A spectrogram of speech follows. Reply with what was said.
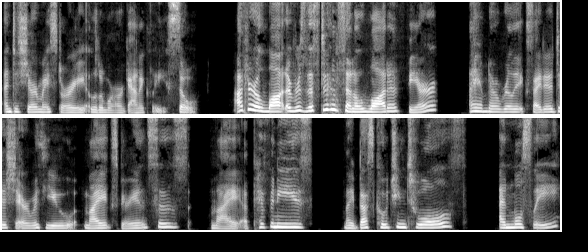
and to share my story a little more organically. So after a lot of resistance and a lot of fear, I am now really excited to share with you my experiences, my epiphanies, my best coaching tools, and mostly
